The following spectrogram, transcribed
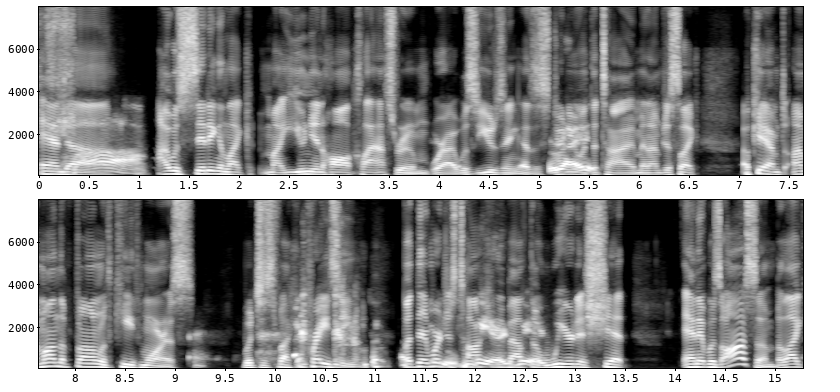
And, uh. I was sitting in like my Union Hall classroom where I was using as a studio Right. at the time, and I'm just like, okay, I'm I'm on the phone with Keith Morris, which is fucking crazy. but then we're just talking Weird, about the weirdest shit, and it was awesome. But like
